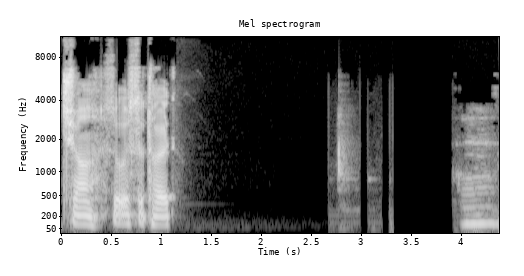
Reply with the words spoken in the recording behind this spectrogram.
Tja, so ist es halt. Hä?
